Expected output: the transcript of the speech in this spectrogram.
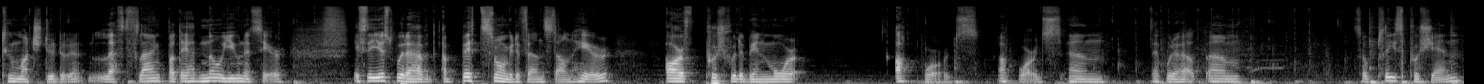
too much to the left flank, but they had no units here. If they just would have a bit stronger defense down here, our push would have been more upwards, upwards, and that would have helped. Um, so please push in.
